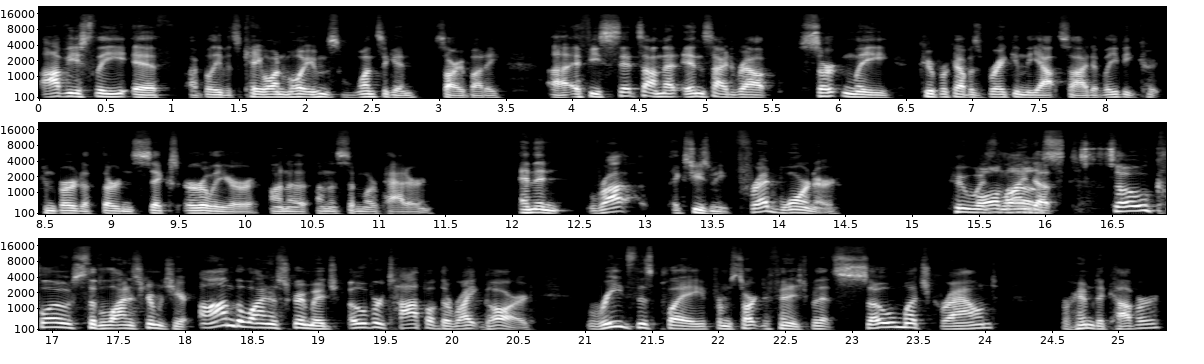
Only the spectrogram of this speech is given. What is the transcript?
Obviously, if I believe it's K'Waun Williams once again, sorry, buddy. Uh, if he sits on that inside route, certainly Cooper Kupp is breaking the outside. I believe he converted a third and six earlier on a on a similar pattern. And then, excuse me, Fred Warner, who was Almost. lined up so close to the line of scrimmage here, on the line of scrimmage, over top of the right guard, reads this play from start to finish. But that's so much ground for him to cover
